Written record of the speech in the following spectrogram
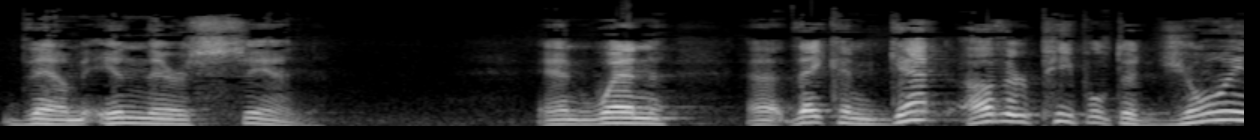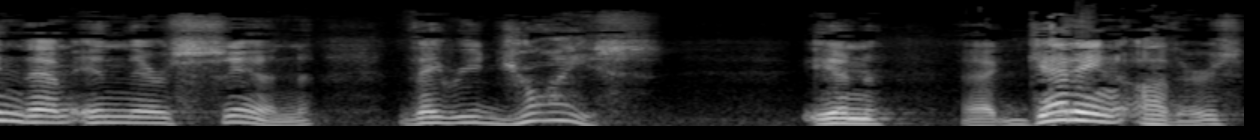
them in their sin. And when uh, they can get other people to join them in their sin, they rejoice in uh, getting others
